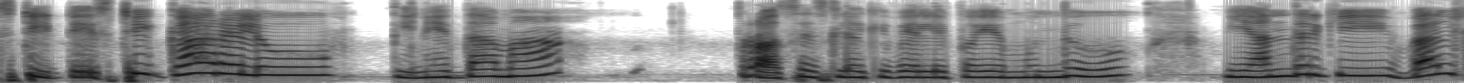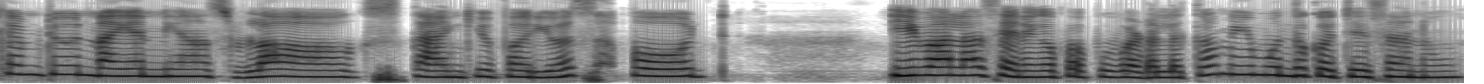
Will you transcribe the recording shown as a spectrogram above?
టేస్టీ టేస్టీ గారెలు. తినేద్దామా? ప్రాసెస్లోకి వెళ్ళిపోయే ముందు మీ అందరికీ welcome to Nayanyas vlogs. Thank you for your support. ఇవాళ శనగపప్పు వడలతో మీ ముందుకు వచ్చేసాను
